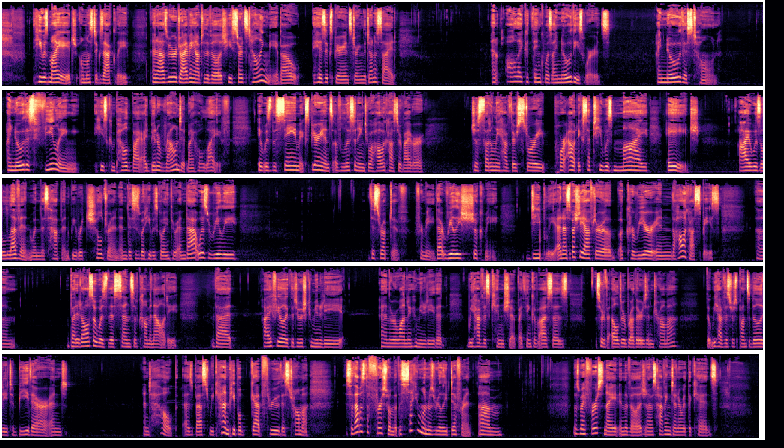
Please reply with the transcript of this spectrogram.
He was my age, almost exactly. And as we were driving out to the village, he starts telling me about his experience during the genocide. And all I could think was, I know these words. I know this tone. I know this feeling he's compelled by. I'd been around it my whole life. It was the same experience of listening to a Holocaust survivor just suddenly have their story pour out, except he was my age. I was 11 when this happened. We were children, and this is what he was going through. And that was really disruptive for me. That really shook me deeply, and especially after a, a career in the Holocaust space. Um, but it also was this sense of commonality that I feel like the Jewish community and the Rwandan community that we have this kinship. I think of us as sort of elder brothers in trauma, that we have this responsibility to be there and and help as best we can people get through this trauma. So that was the first one, but the second one was really different. Um, it was my first night in the village, and I was having dinner with the kids.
